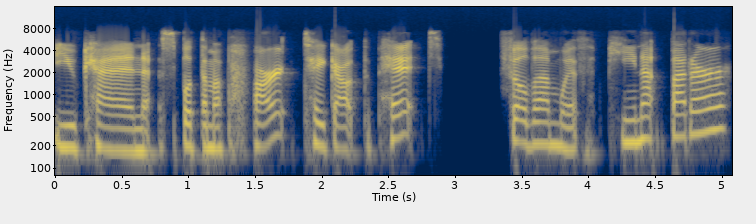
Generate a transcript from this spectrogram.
you can split them apart, take out the pit, fill them with peanut butter,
